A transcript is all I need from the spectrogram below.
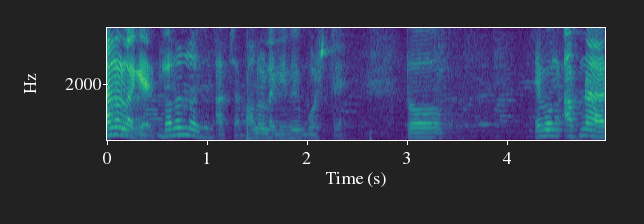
ভালো লাগে ভালো লাগে। আচ্ছা ভালো লাগে এভাবে বসতে। তো এবং আপনার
